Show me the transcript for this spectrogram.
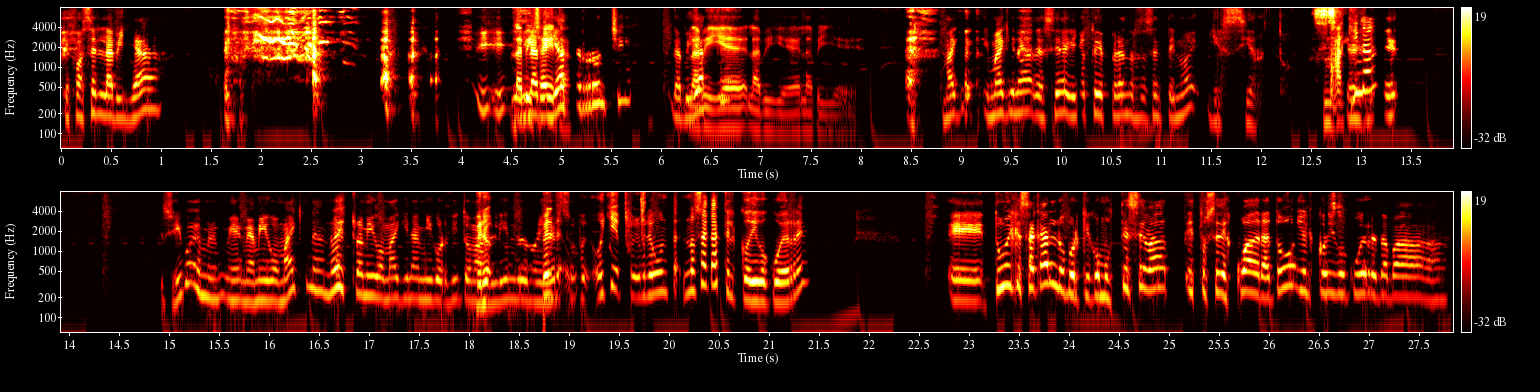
que fue a hacer la pillada. y, y- La y la pillaste, Ronchi. La la pillaste. pillé, la pillé, la pillé. Y máquina decía que yo estoy esperando el 69 y es cierto. ¿Máquina? Es- es- sí, pues mi, mi- mi amigo máquina, nuestro amigo máquina, mi gordito más Pero- lindo del universo. pero, oye, pre- pregunta, ¿no sacaste el código QR? Eh, tuve que sacarlo porque como usted se va, esto se descuadra todo y el código QR tapa.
